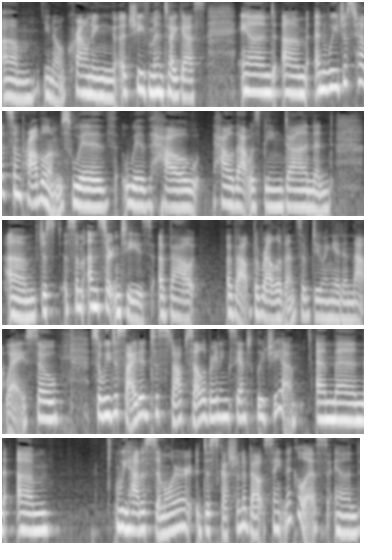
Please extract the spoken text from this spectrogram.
um, you know, crowning achievement, I guess. And um, and we just had some problems with with how how that was being done and um, just some uncertainties about about the relevance of doing it in that way. So, so we decided to stop celebrating Santa Lucia, and then. Um, we had a similar discussion about St. Nicholas, and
